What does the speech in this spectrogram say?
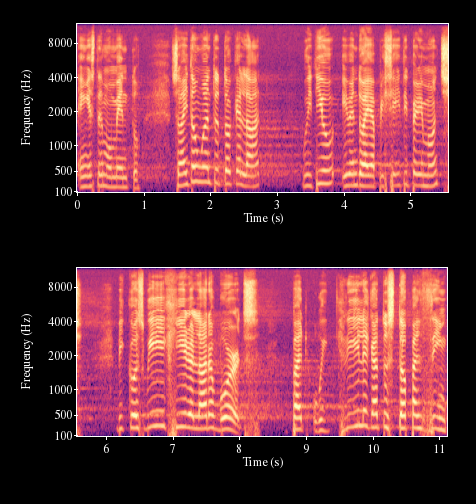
en este momento. So I don't want to talk a lot with you, even though I appreciate it very much, because we hear a lot of words, but we really got to stop and think,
